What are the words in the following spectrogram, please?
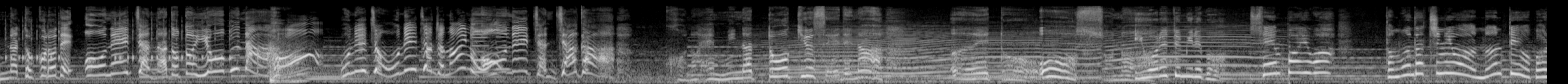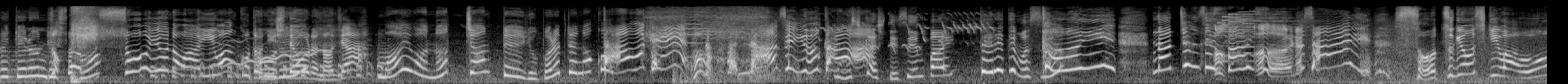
んなところでお姉ちゃんなどと呼ぶな。はあ？お姉ちゃんお姉ちゃんじゃないの？お姉ちゃんじゃがこの辺みんな同級生でな。えっ、ー、とおおその。言われてみれば。先輩は友達には何て呼ばれてるんですか？そういうのは言わんことにしておるのじゃ。前はなっちゃんって呼ばれてなかった。わけ！なぜ言うか！もしかして先輩？照れてます？かわいい式は終わ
